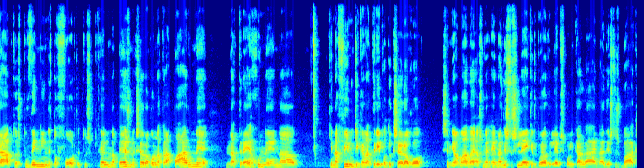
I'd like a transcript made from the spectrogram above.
Raptors που δεν είναι το φόρτε τους. Θέλουν να παίζουν, ξέρω εγώ, να τραπάρουν, να τρέχουν να... και να αφήνουν και κανένα τρίποντο, ξέρω εγώ, σε μια ομάδα. Ας πούμε, Ναι. ενάντια στους Lakers μπορεί να δουλέψει πολύ καλά, ενάντια στους Bucks.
